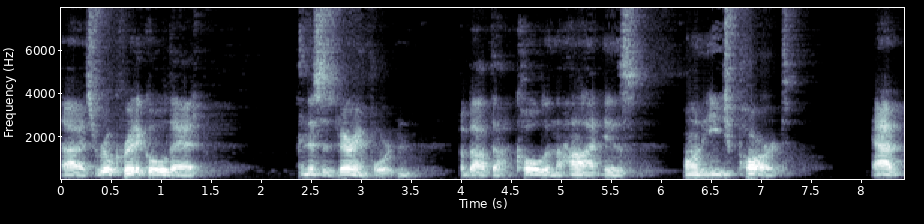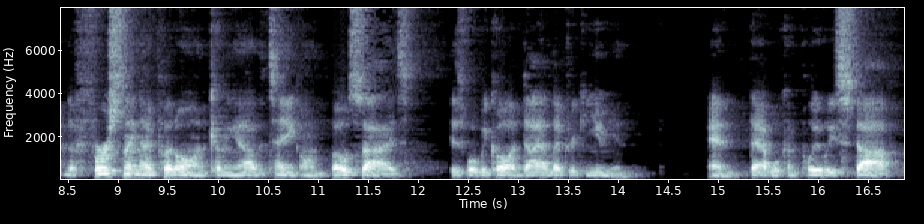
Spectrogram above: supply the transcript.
Uh, it's real critical that, and this is very important about the cold and the hot, is on each part. At the first thing I put on coming out of the tank on both sides is what we call a dielectric union. And that will completely stop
